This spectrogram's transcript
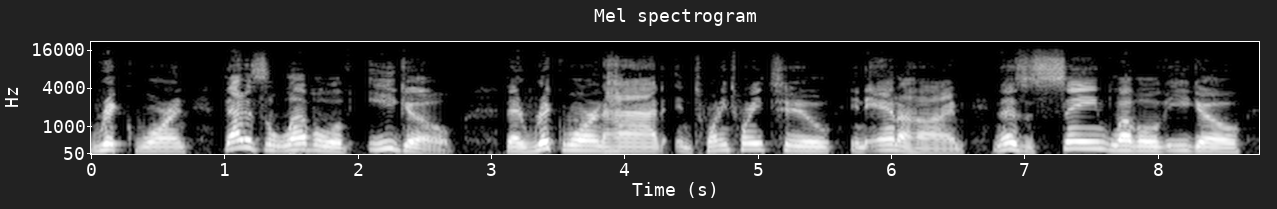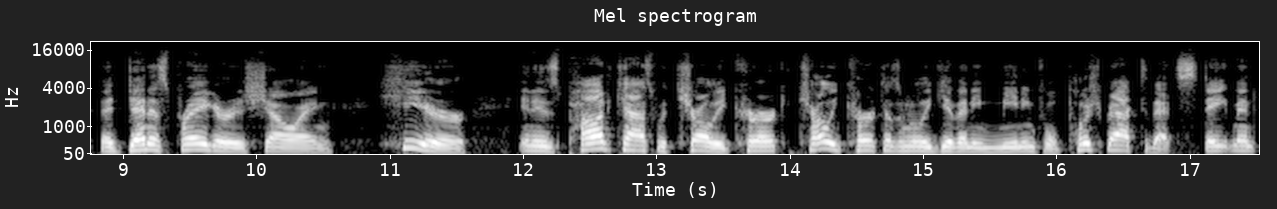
Rick Warren. That is the level of ego that Rick Warren had in 2022 in Anaheim, and that is the same level of ego that Dennis Prager is showing here in his podcast with Charlie Kirk. Charlie Kirk doesn't really give any meaningful pushback to that statement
